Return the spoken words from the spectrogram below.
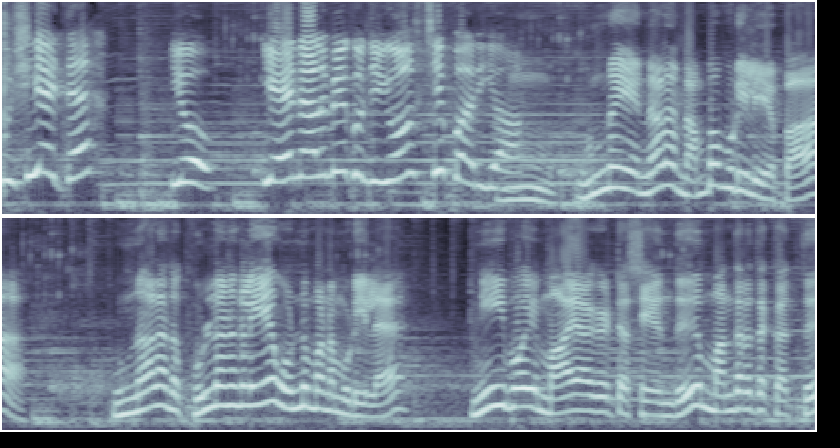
குஷி ஆயிட்ட யோ ஏனாலுமே கொஞ்சம் யோசிச்சு பாரியா. உன்னை என்னால நம்ப முடியலையேப்பா. உன்னால அந்த குள்ளனுங்களையே ஒண்ணும் பண்ண முடியல. நீ போய் மாயா கிட்ட சேர்ந்து மந்திரத்தை கத்து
